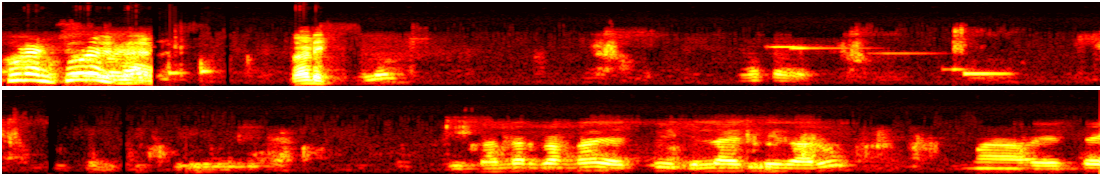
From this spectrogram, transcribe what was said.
చూడండి చూడండి రెడీ ఈ సందర్భంగా ఎస్పీ జిల్లా ఎస్పీ గారు మా ఎస్ఐ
